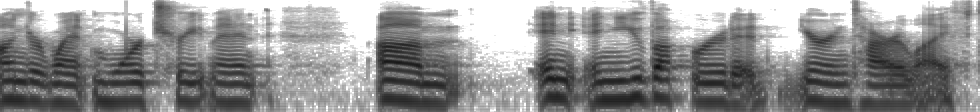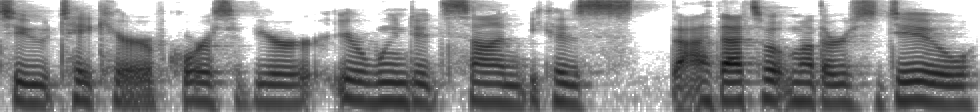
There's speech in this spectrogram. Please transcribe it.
underwent more treatment. Um, and, and you've uprooted your entire life to take care, of course, of your, your wounded son because that, that's what mothers do.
